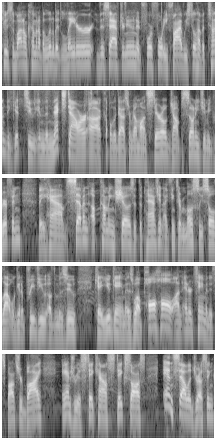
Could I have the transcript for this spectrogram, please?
Cusimano coming up a little bit later this afternoon at 4:45. We still have a ton to get to in the next hour. Uh, a couple of the guys from El Monstero, John Pisoni, Jimmy Griffin. They have seven upcoming shows at the pageant. I think they're mostly sold out. We'll get a preview of the Mizzou KU game as well. Paul Hall on entertainment. It's sponsored by Andria's Steakhouse, Steak Sauce, and Salad Dressing.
